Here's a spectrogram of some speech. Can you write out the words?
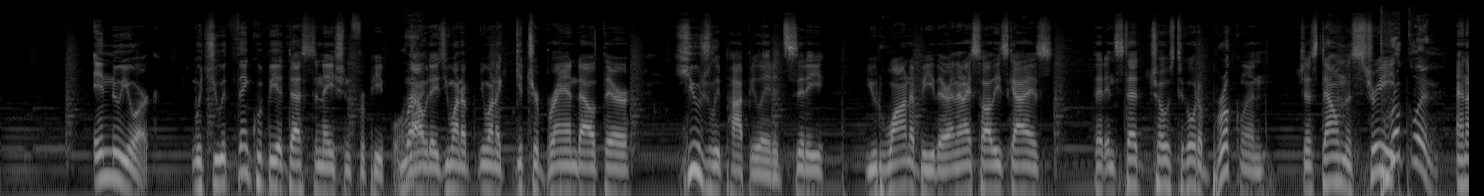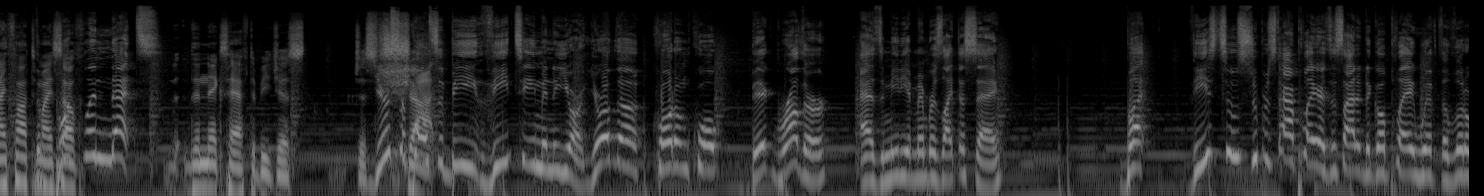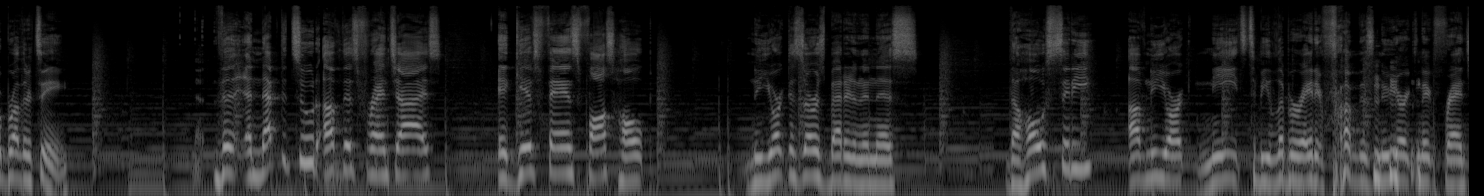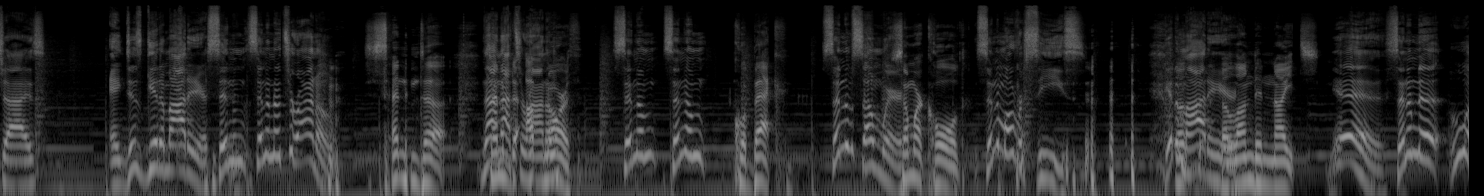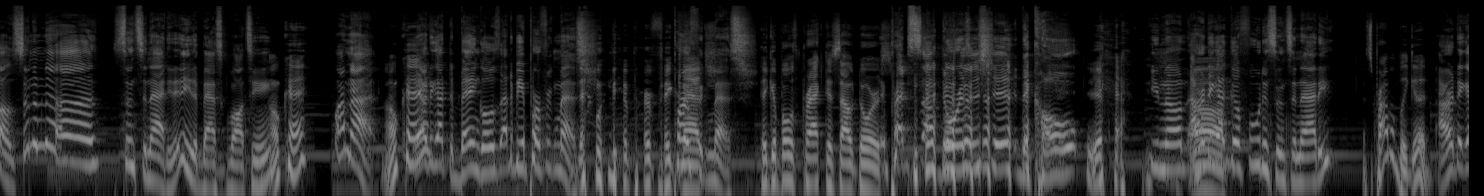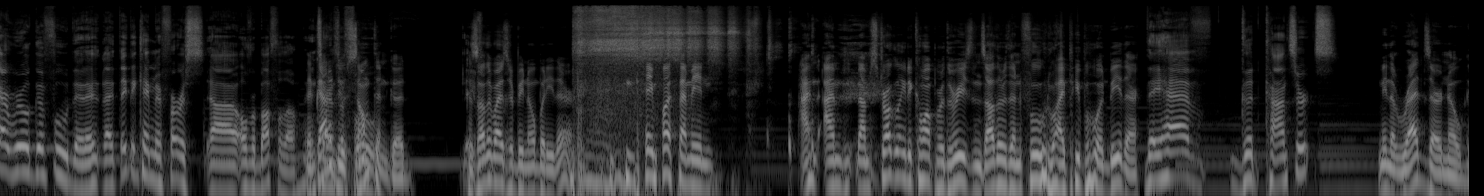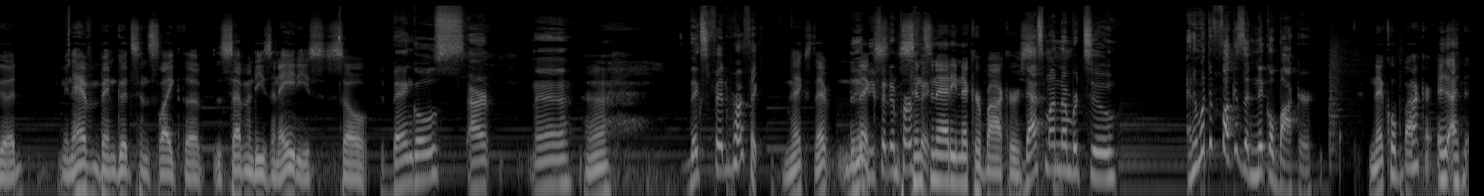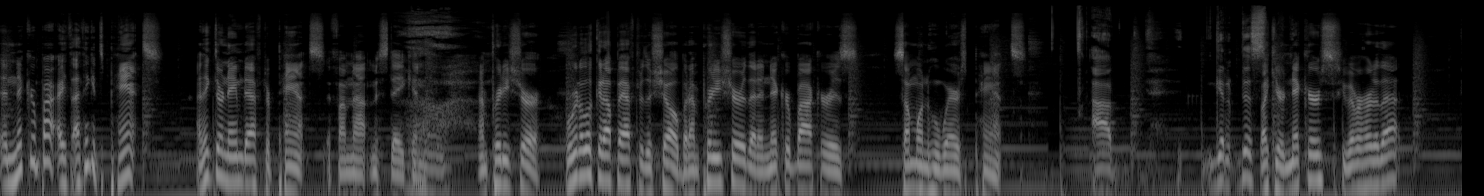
in New York, which you would think would be a destination for people. Right. Nowadays, you want to you want to get your brand out there. Hugely populated city, you'd want to be there. And then I saw these guys that instead chose to go to Brooklyn, just down the street. Brooklyn. and I thought to The myself, Brooklyn Nets. th- the Knicks have to be just just You're shot. supposed to be the team in New York. You're the quote unquote big brother, as the media members like to say. But these two superstar players decided to go play with the little brother team. The ineptitude of this franchise, it gives fans false hope. New York deserves better than this. The whole city of New York needs to be liberated from this New York Knicks franchise. And just get them out of there. Send them, send them to Toronto. Send them to, Nah, send not them to Toronto. north, Send them, send them, Quebec, send them somewhere. somewhere cold. Send them overseas. Get them out of here. The London Knights. yeah, send them to who else? Send them to uh, Cincinnati. They need a basketball team. Okay, Why not? Okay. They already got the Bengals. That'd be a perfect mesh. that would be a perfect, perfect match. mesh. They could both practice outdoors. They practice outdoors and shit. in The cold. yeah, You know, I heard they got good food in Cincinnati. it's probably good. I heard they got real good food there. They- I think they came in first uh, over Buffalo. They've got to do something good, because otherwise there'd be nobody there. they must. I mean, I'm I'm I'm struggling to come up with reasons other than food why people would be there. They have good concerts. I mean, the Reds are no good. I mean, they haven't been good since like the the 70s and 80s. So, The Bengals aren't. Eh, uh, Knicks fit perfect. Knicks, they're the be Knicks, fitting perfect. Cincinnati Knickerbockers. That's my number two. And then what the fuck is a Nickelbacker? Knickerbocker. A, a Knickerbocker. I, I think it's pants. I think they're named after pants, if I'm not mistaken. I'm pretty sure. We're gonna look it up after the show, but I'm pretty sure that a Knickerbocker is someone who wears pants, Uh, get this. like your knickers. You've ever heard of that?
